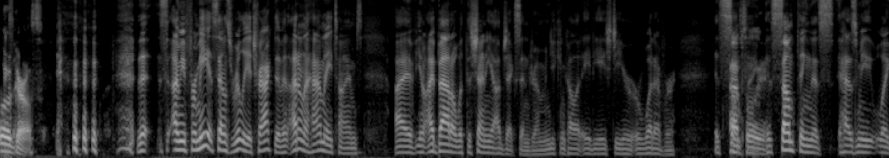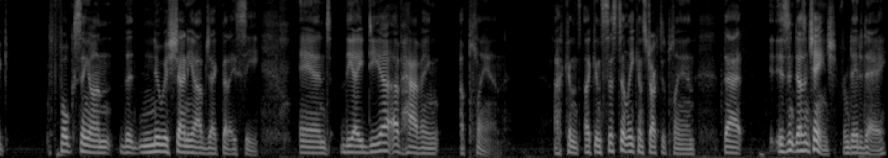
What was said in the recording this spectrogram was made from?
or So- girls. that, I mean, for me, it sounds really attractive, and I don't know how many times I've, you know, I battle with the shiny object syndrome, and you can call it ADHD or, or whatever. It's something. Absolutely. It's something that's has me like focusing on the newest shiny object that I see, and the idea of having a plan, a, con- a consistently constructed plan that isn't doesn't change from day to day,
